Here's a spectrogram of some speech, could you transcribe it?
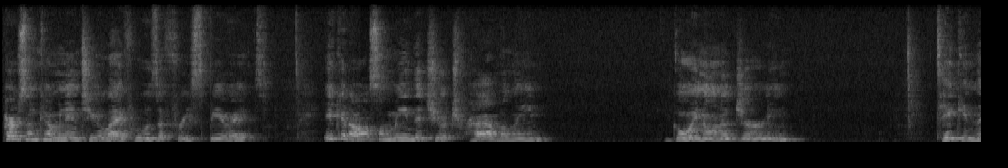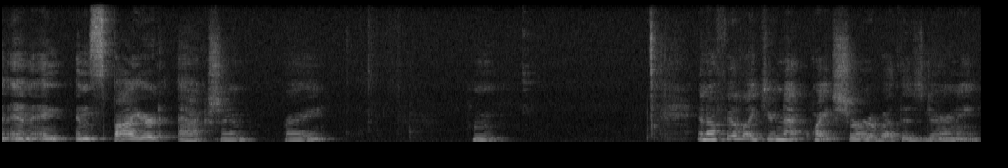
person coming into your life who is a free spirit. It could also mean that you're traveling, going on a journey, taking an, an inspired action, right? Hmm. And I feel like you're not quite sure about this journey.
